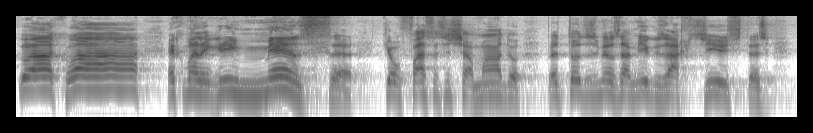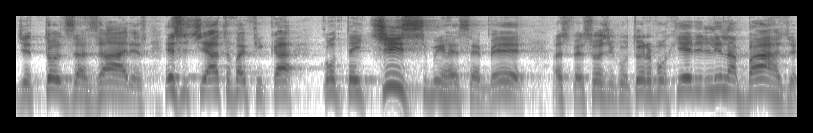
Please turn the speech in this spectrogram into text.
quá, quá. É com uma alegria imensa que eu faço esse chamado para todos os meus amigos artistas de todas as áreas. Esse teatro vai ficar contentíssimo em receber as pessoas de cultura, porque ele, Lina Bardi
